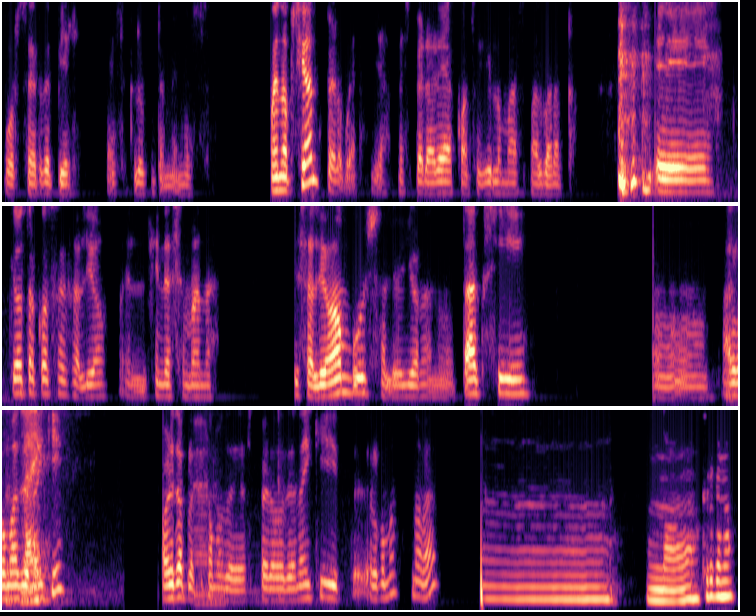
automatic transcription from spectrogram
por ser de piel. Ese creo que también es buena opción, pero bueno, ya me esperaré a conseguirlo más, más barato. Eh, ¿Qué otra cosa salió el fin de semana? Salió Ambush, salió Jordan 1 Taxi. uh, ¿Algo más de. Nike? Ahorita platicamos no. de ellas, pero de Nike, ¿algo más? ¿No va? Mm, no, creo que no.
